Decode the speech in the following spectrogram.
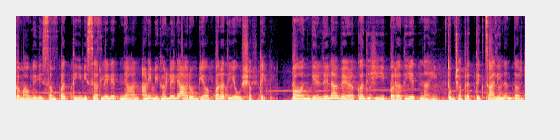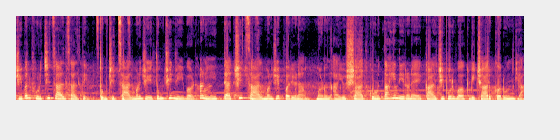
गमावलेली संपत्ती विसरलेले ज्ञान आणि बिघडलेले आरोग्य परत येऊ शकते. पण गेलेला वेळ कधीही परत येत नाही. तुमच्या प्रत्येक चालीनंतर जीवन पुढची चाल चालते. तुमची चाल म्हणजे तुमची निवड आणि त्याची चाल म्हणजे परिणाम. म्हणून आयुष्यात कोणताही निर्णय काळजीपूर्वक विचार करून घ्या.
